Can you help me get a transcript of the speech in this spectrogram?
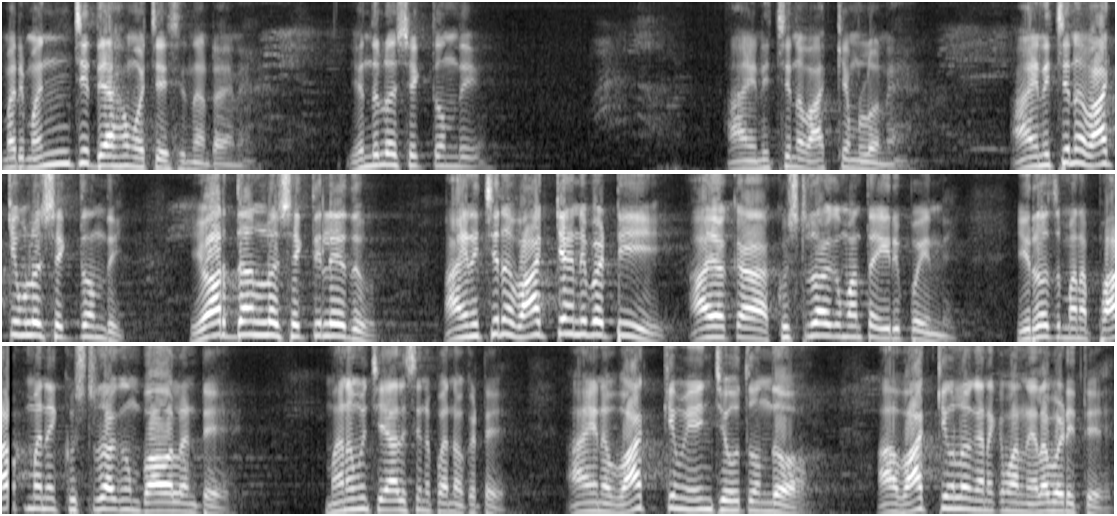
మరి మంచి దేహం వచ్చేసిందంట ఆయన. ఎందులో శక్తి ఉంది? ఆయన ఇచ్చిన వాక్యంలోనే. ఆయన ఇచ్చిన వాక్యంలో శక్తి ఉంది. యోర్ధాన్లో శక్తి లేదు. ఆయన ఇచ్చిన వాక్యాన్ని బట్టి ఆ యొక్క కుష్ఠరోగం అంతా ఇరిపోయింది. ఈరోజు మన పాపం అనే కుష్ఠరోగం పోవాలంటే మనము చేయాల్సిన పని ఒకటే. ఆయన వాక్యం ఏం చెబుతుందో ఆ వాక్యంలో గనక మనం నిలబడితే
